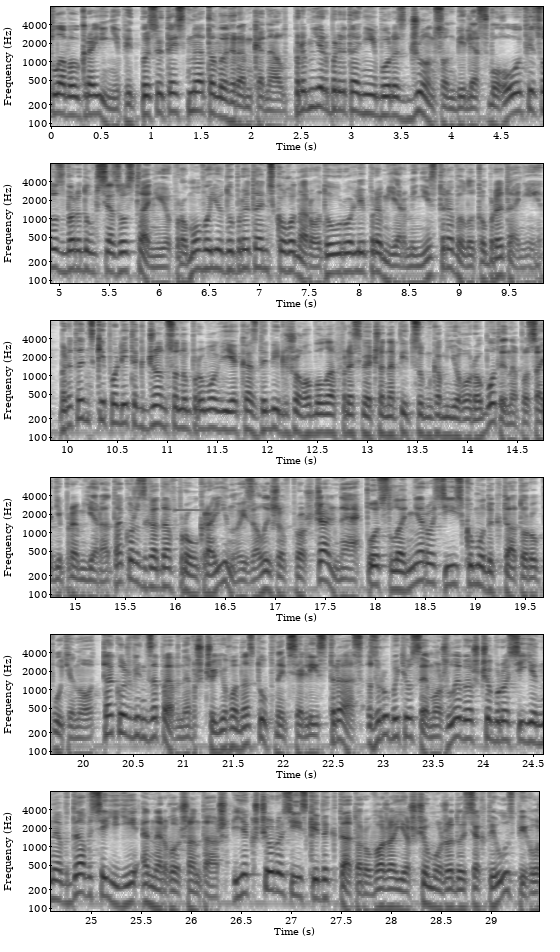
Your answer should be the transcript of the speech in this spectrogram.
Слава Україні! Підписуйтесь на телеграм-канал. Прем'єр Британії Борис Джонсон біля свого офісу звернувся з останньою промовою до британського народу у ролі прем'єр-міністра Великобританії. Британський політик Джонсон у промові, яка здебільшого була присвячена підсумкам його роботи на посаді прем'єра, також згадав про Україну і залишив прощальне послання російському диктатору Путіну. Також він запевнив, що його наступниця Лі Страс зробить усе можливе, щоб Росії не вдався її енергошантаж. Якщо російський диктатор вважає, що може досягти успіху,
